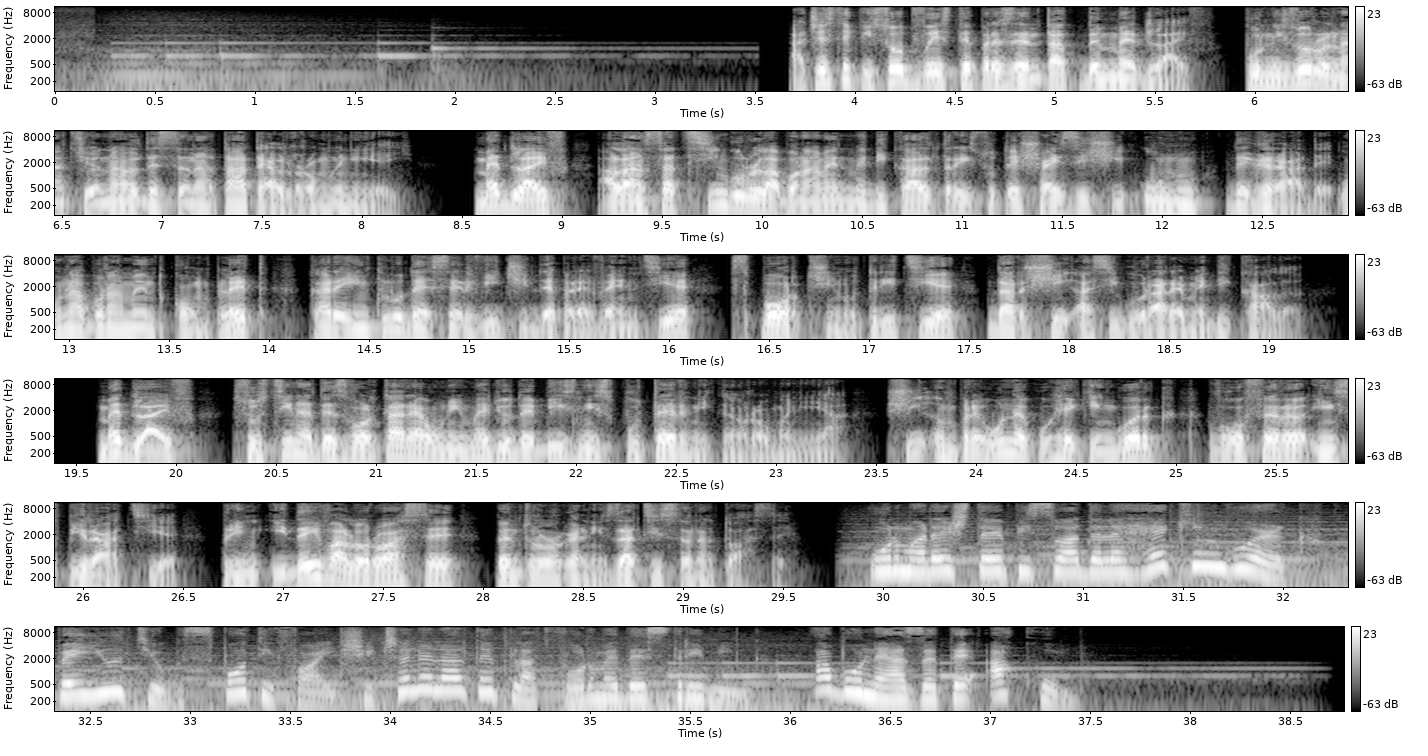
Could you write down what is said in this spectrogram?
Acest episod vă este prezentat de MedLife, furnizorul național de sănătate al României. MedLife a lansat singurul abonament medical 361 de grade, un abonament complet care include servicii de prevenție, sport și nutriție, dar și asigurare medicală. MedLife susține dezvoltarea unui mediu de business puternic în România și împreună cu Hacking Work vă oferă inspirație prin idei valoroase pentru organizații sănătoase. Urmărește episoadele Hacking Work pe YouTube, Spotify și celelalte platforme de streaming. Abonează-te acum!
